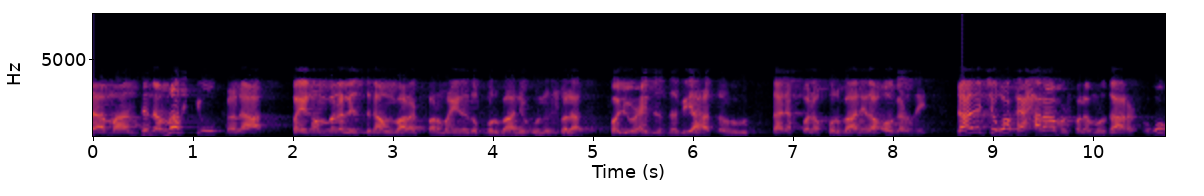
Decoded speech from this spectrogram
د مانځنه مخ کې وکړه پیغمبر علی السلام مبارک فرمایي د قرباني اونشلا فليعد ذبيحته دا خپل قرباني را وګرځي دا چې وقه حرام شول مردار شو خو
